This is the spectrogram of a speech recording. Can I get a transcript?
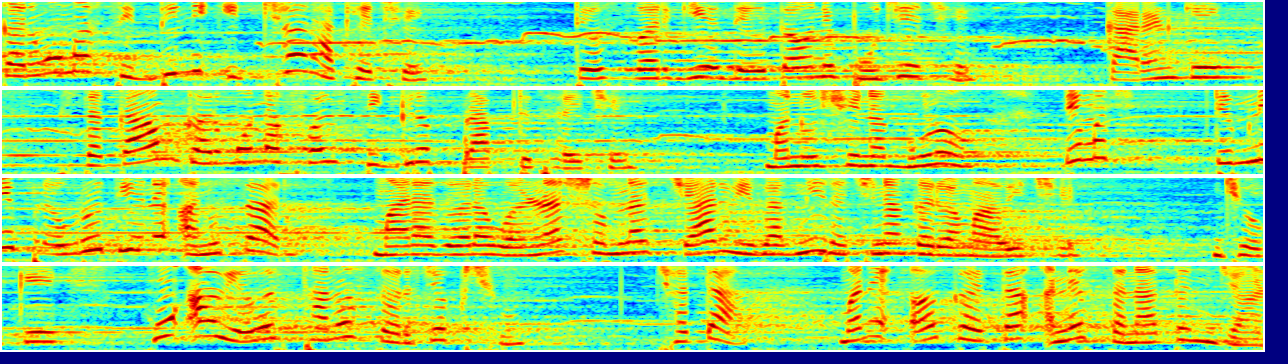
કર્મોમાં સિદ્ધિની ઈચ્છા રાખે છે, તેઓ સ્વર્ગીય દેવતાઓને પૂજે છે, કારણ કે સકામ કર્મોના ફળ શીઘ્ર પ્રાપ્ત થાય છે. મનુષ્યના ગુણો તેમજ તેમની પ્રવૃત્તિઓને અનુસાર મારા દ્વારા વર્ણાશ્રમના ચાર વિભાગની રચના કરવામાં આવી છે. જો કે, હું આ વ્યવસ્થાનો સર્જક છું. છતાં, મને અકર્તા અને સનાતન જાણ.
